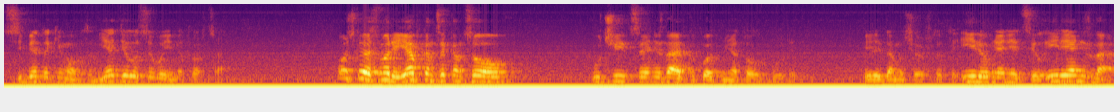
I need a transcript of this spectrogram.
себе таким образом, я делаю все во имя Творца. Может сказать, смотри, я в конце концов учиться, я не знаю, какой от меня толк будет. Или там еще что-то. Или у меня нет сил. Или я не знаю.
